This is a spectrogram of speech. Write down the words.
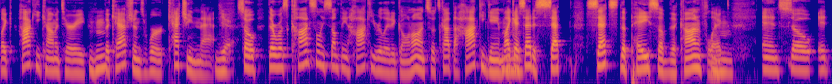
like hockey commentary, the captions were catching that. Mm-hmm. Yeah. So there was constantly something hockey related going on. So it's got the hockey game, like Mm-hmm. I said, is set sets the pace of the conflict, Mm-hmm. and so it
